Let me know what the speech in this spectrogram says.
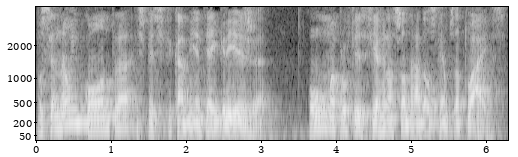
você não encontra especificamente a igreja ou uma profecia relacionada aos tempos atuais.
